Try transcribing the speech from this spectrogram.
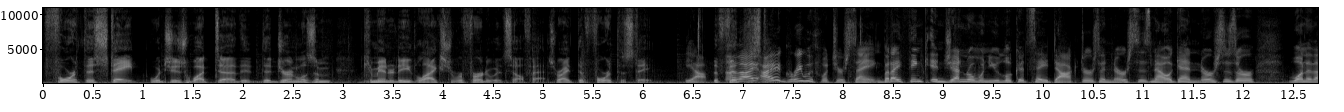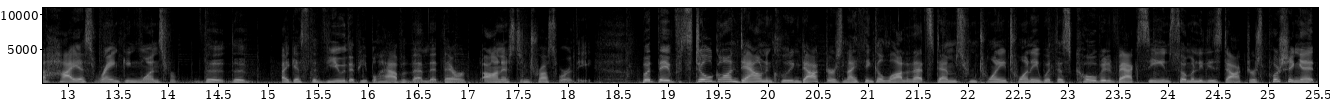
fourth estate, which is what uh, the the journalism community likes to refer to itself as, right? The fourth estate. Yeah, the fifth I, I, agree with what you're saying, but I think in general, when you look at say doctors and nurses, now again, nurses are one of the highest ranking ones for the the I guess the view that people have of them that they're honest and trustworthy but they've still gone down, including doctors. And I think a lot of that stems from 2020 with this COVID vaccine. So many of these doctors pushing it,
